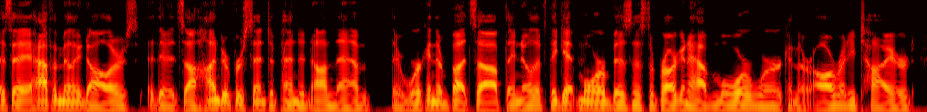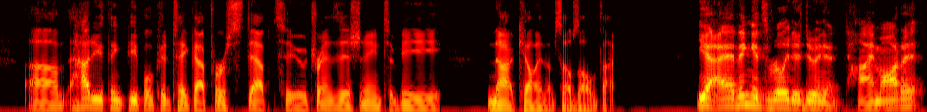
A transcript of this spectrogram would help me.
they say half a million dollars, that it's a hundred percent dependent on them they're working their butts off. They know that if they get more business, they're probably going to have more work and they're already tired. Um, how do you think people could take that first step to transitioning to be not killing themselves all the time? Yeah, I think it's really just doing a time audit.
